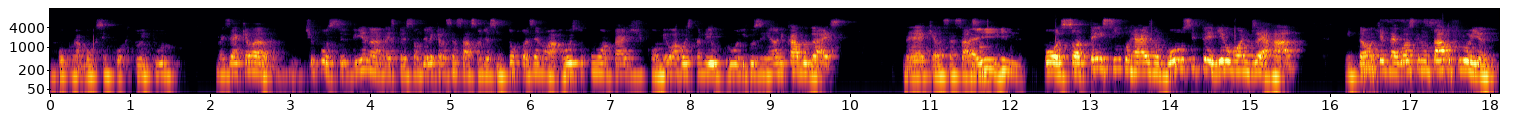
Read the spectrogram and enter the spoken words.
um pouco na boca, se assim, cortou e tudo. Mas é aquela, tipo, você via na, na expressão dele aquela sensação de assim, tô fazendo um arroz, tô com vontade de comer, o arroz tá meio cru ali cozinhando e cabo gás. Né? Aquela sensação Aí... que, pô, só tem cinco reais no bolso e peguei o ônibus errado. Então, aquele negócio que não estava fluindo.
